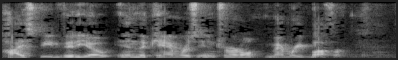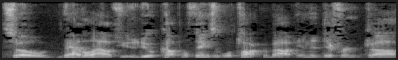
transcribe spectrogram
high-speed video in the camera's internal memory buffer. So that allows you to do a couple things that we'll talk about in the different uh,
